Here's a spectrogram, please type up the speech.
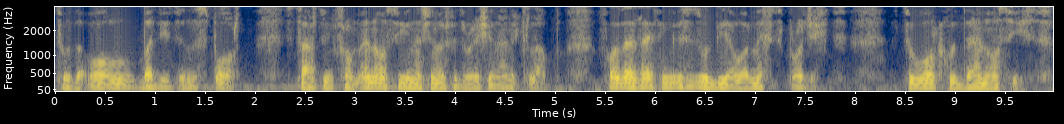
to the all bodies in the sport, starting from NOC, National Federation, and club. For that, I think this is, will be our next project to work with the NOCs.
